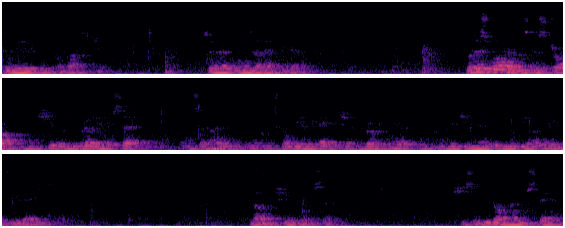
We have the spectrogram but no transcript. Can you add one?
two liters of, oxygen. So that means I have to go. Well, this woman was distraught, and she was really upset. I said, honey, it, it's gonna be okay, it's just a broken hip. We'll, get you mended, you'll be out of here in a few days. No, she was upset. She said, you don't understand.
